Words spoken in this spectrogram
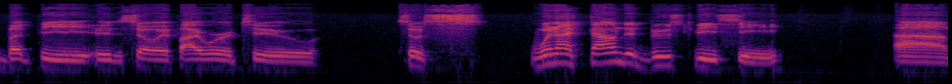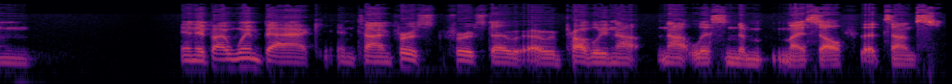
but the so if I were to so when I founded Boost VC, um, and if I went back in time, first, first I, w- I would probably not not listen to myself. That sounds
